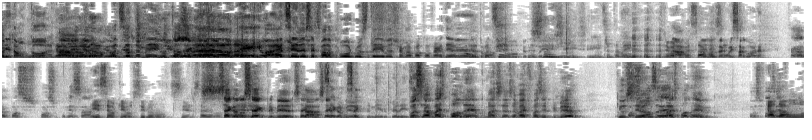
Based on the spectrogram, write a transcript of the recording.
entendi, dá um toque. Não, Não, não, não, eu- pode eu ser também. entendi, Não tá legal. Não, não, não. Também, uai. Pode ser, daí você fala, pô, gostei, vou chamar pra trocar ideia. É, Pô, tomar pode um ser. chopp, alguma Sim, sim, sim. Pode ser também. Já vai Tá, começar, beleza? Vai começar agora? Cara, posso, posso começar. Esse é o quê? O ou não segue ou não Segue ou não segue primeiro? Segue ou tá, não segue segue ou não primeiro? segue primeiro, beleza. Você é o mais polêmico, Marcelo. Você vai fazer primeiro? Que Eu o seu é um dos mais polêmicos. Posso fazer. Cada né? um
